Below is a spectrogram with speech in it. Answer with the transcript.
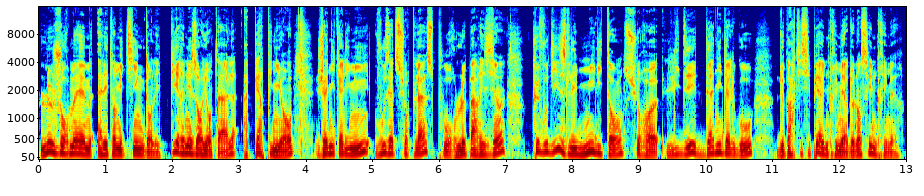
Le jour même, elle est en meeting dans les Pyrénées-Orientales, à Perpignan. Jannick Halimi, vous êtes sur place pour Le Parisien. Que vous disent les militants sur euh, l'idée d'Anne Hidalgo de participer à une primaire, de lancer une primaire?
